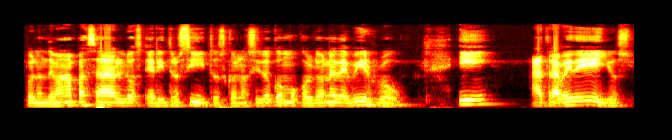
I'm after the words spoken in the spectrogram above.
por donde van a pasar los eritrocitos, conocidos como cordones de Birrow, y a través de ellos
